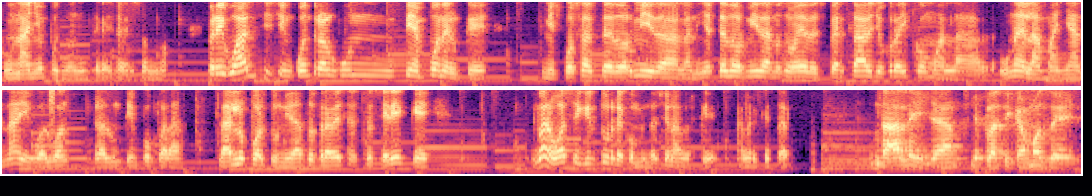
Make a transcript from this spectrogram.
un año pues no le interesa eso, ¿no? Pero igual si, si encuentro algún tiempo en el que mi esposa esté dormida, la niña esté dormida, no se vaya a despertar, yo creo ahí como a la una de la mañana, igual voy a encontrar un tiempo para darle oportunidad otra vez a esta serie que, bueno, voy a seguir tu recomendación a ver qué, a ver qué tal. Dale, ya, ya platicamos de,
